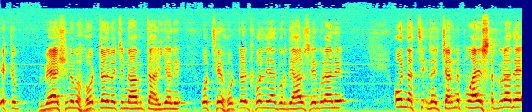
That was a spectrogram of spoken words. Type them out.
ਇੱਕ ਵੈਸ਼ਨਵ ਹੋਟਲ ਵਿੱਚ ਨਾਮ ਧਾਰੀਆਂ ਨੇ ਉੱਥੇ ਹੋਟਲ ਖੋਲਿਆ ਗੁਰਦਿਆਲ ਸਿੰਘ ਗੁਰਾਂ ਨੇ। ਉਹ ਨੱਥੇ ਚਰਨ ਪਵਾਏ ਸਤਿਗੁਰਾਂ ਦੇ।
